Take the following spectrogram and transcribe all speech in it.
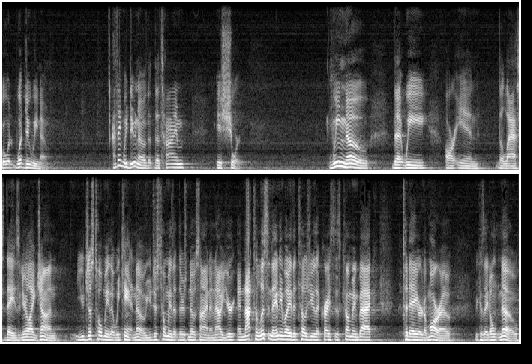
But what, what do we know? I think we do know that the time is short. We know that we are in the last days. And you're like, John, you just told me that we can't know. You just told me that there's no sign. And now you're, and not to listen to anybody that tells you that Christ is coming back today or tomorrow because they don't know.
